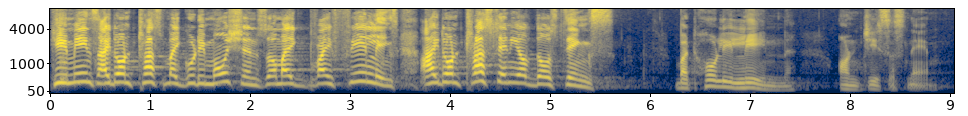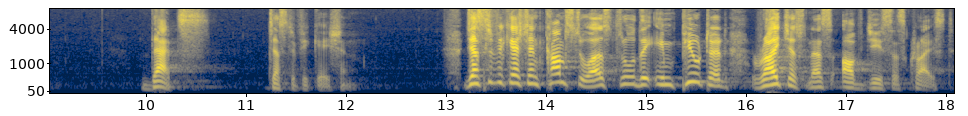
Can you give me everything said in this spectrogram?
He means I don't trust my good emotions or my, my feelings. I don't trust any of those things, but wholly lean on Jesus' name. That's justification. Justification comes to us through the imputed righteousness of Jesus Christ.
